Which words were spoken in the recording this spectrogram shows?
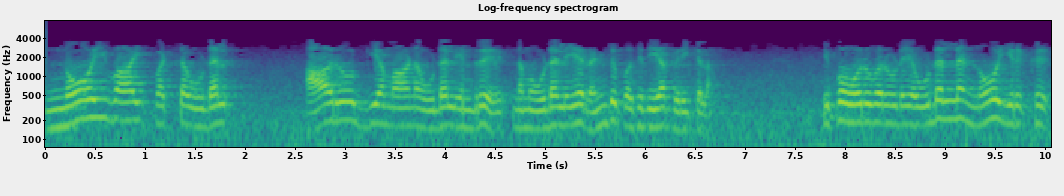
நோய்வாய்ப்பட்ட உடல் ஆரோக்கியமான உடல் என்று நம்ம உடலையே ரெண்டு பகுதியா பிரிக்கலாம். இப்போ ஒருவருடைய உடல்ல நோய் இருக்கு.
